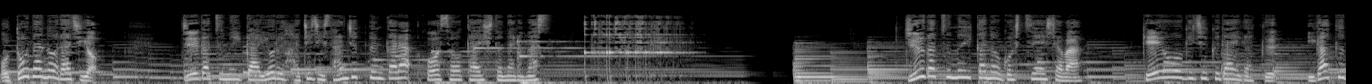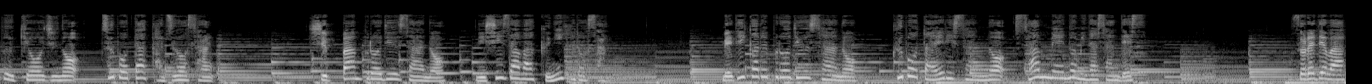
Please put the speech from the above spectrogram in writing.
大人のラジオ。10月6日夜8時30分から放送開始となります。10月6日のご出演者は慶應義塾大学医学部教授の坪田和夫さん。出版プロデューサーの西澤邦弘さん。メディカルプロデューサーの久保田恵里さんの3名の皆さんです。それでは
